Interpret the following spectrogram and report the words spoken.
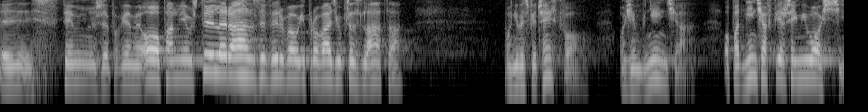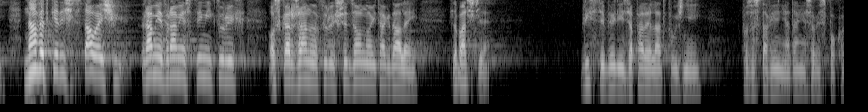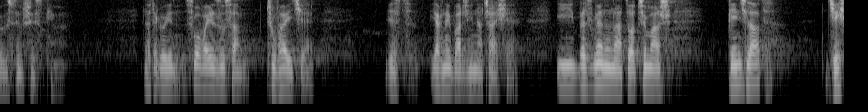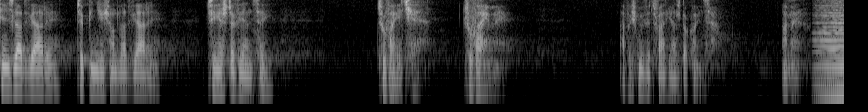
y, z tym, że powiemy: O, Pan mnie już tyle razy wyrwał i prowadził przez lata. Bo niebezpieczeństwo oziębnięcia, opadnięcia w pierwszej miłości, nawet kiedyś stałeś ramię w ramię z tymi, których oskarżano, których szydzono i tak dalej. Zobaczcie, bliscy byli za parę lat później pozostawienia, dania sobie spokoju z tym wszystkim. Dlatego słowa Jezusa, czuwajcie, jest jak najbardziej na czasie. I bez względu na to, czy masz 5 lat, 10 lat wiary, czy 50 lat wiary, czy jeszcze więcej, czuwajcie, czuwajmy, abyśmy wytrwali aż do końca. Amen.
